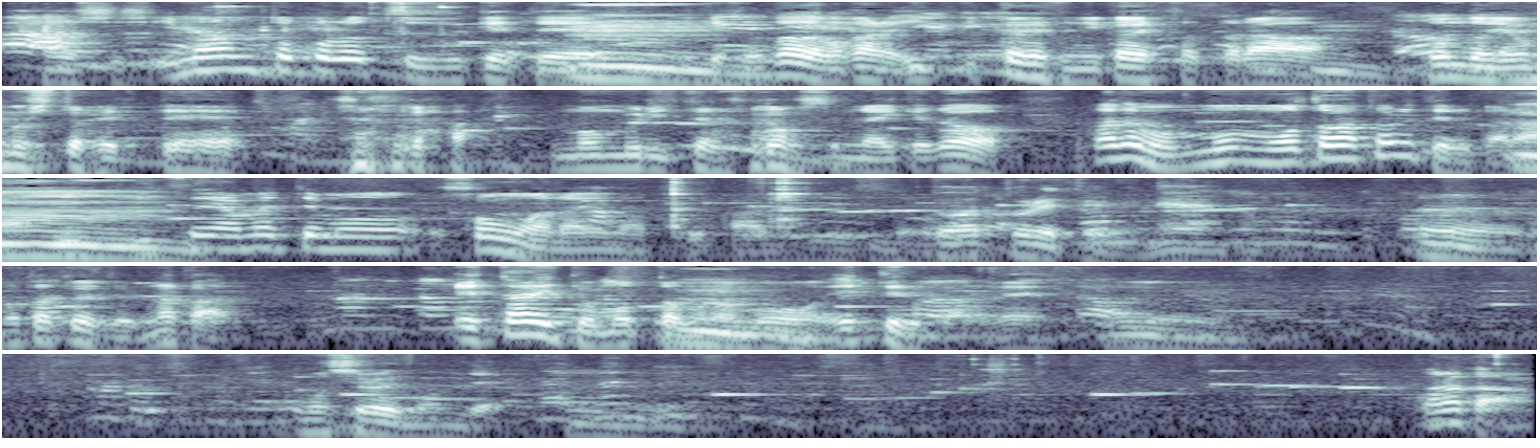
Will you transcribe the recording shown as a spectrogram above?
楽し今のところ続けてうんいけそう。ただわからない。1ヶ月、2ヶ月経ったら、うんどんどん読む人減って、なんか、もう無理ってなるかもしれないけど、まあでも、もう元は取れてるから、いつやめても損はないなっていう感じですね。元は取れてるね。うん、元は取れてる。なんか、得たいと思ったものはもう得てるからね。うん。面白いもんで。うん。まあなんか、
